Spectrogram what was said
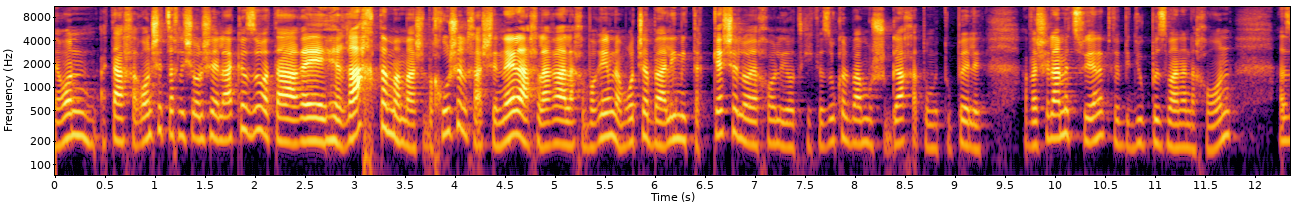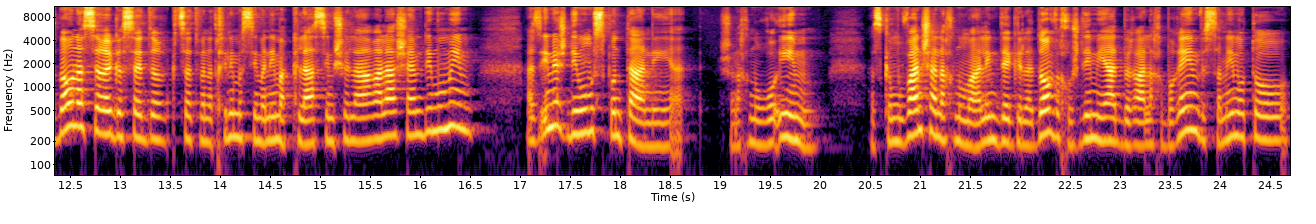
ירון, אתה האחרון שצריך לשאול שאלה כזו, אתה הרי הרחת ממש בחוש שלך שנלח לרע על עכברים, למרות שהבעלים מתעקש שלא יכול להיות, כי כזו כלבה מושגחת ומטופלת. אבל שאלה מצוינת ובדיוק בזמן הנכון. אז בואו נעשה רגע סדר קצת ונתחיל עם הסימנים הקלאסיים של ההרעלה שהם דימומים. אז אם יש דימום ספונטני שאנחנו רואים, אז כמובן שאנחנו מעלים דגל אדום וחושדים מיד ברעל עכברים ושמים אותו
